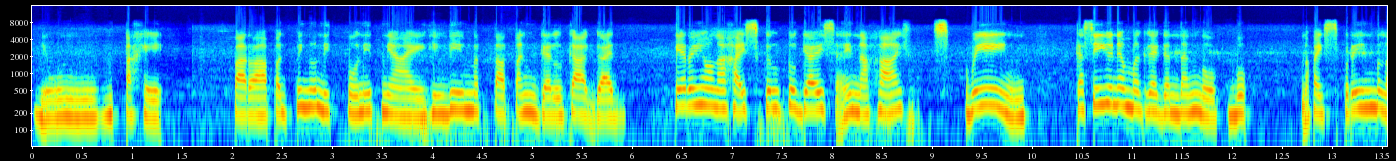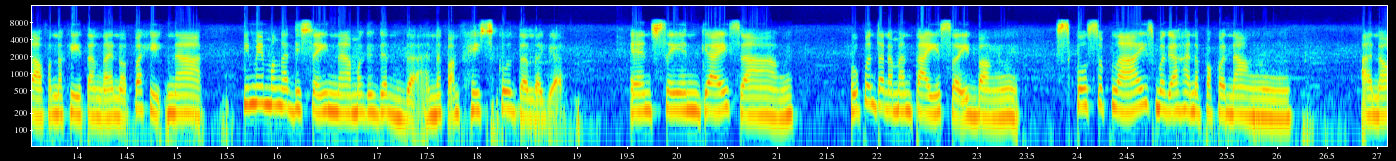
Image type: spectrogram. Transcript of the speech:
yung tahi. Para pag pinunit-punit niya ay hindi matatanggal kagad. Pero yung na high school ko guys ay naka-spring. Kasi yun ang magagandang notebook. Naka-spring wala ako nakita ng ano, tahi na yung may mga design na magaganda na pang high school talaga. And so guys, ang pupunta naman tayo sa ibang school supplies. Maghahanap ako ng ano,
